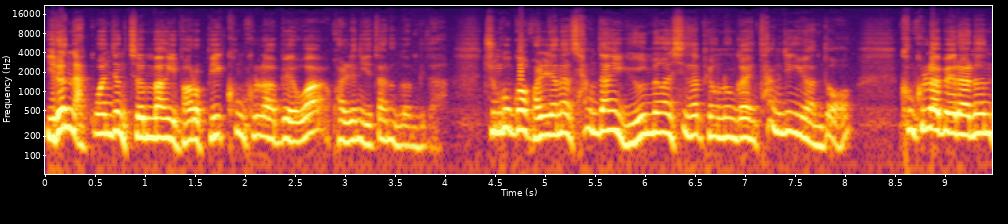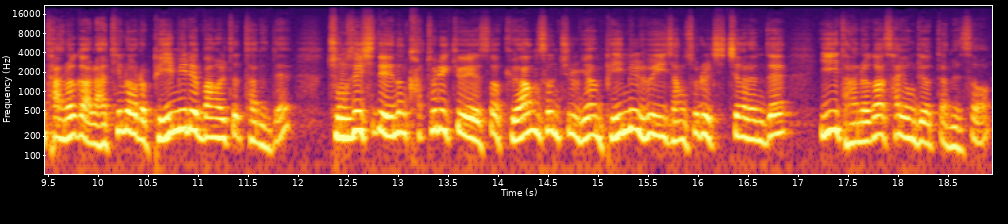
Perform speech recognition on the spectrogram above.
이런 낙관적 전망이 바로 비콘클라베와 관련이 있다는 겁니다. 중국과 관련한 상당히 유명한 시사평론가인 탕징유안도 콘클라베라는 단어가 라틴어로 비밀의 방을 뜻하는데 중세시대에는 카톨릭 교회에서 교황 선출을 위한 비밀회의 장소를 지칭하는데 이 단어가 사용되었다면서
